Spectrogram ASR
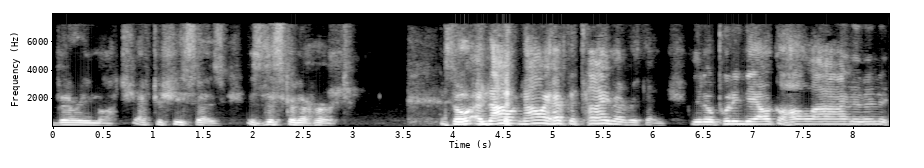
very much after she says, is this gonna hurt? So and now now I have to time everything, you know, putting the alcohol on and then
